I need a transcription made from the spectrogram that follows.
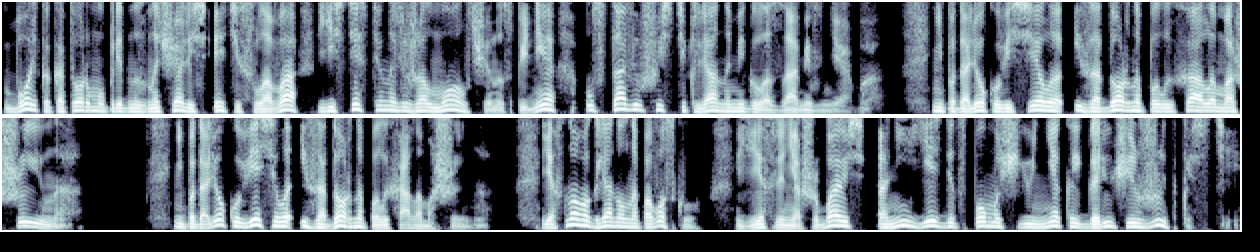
Борька, которому предназначались эти слова, естественно, лежал молча на спине, уставившись стеклянными глазами в небо. Неподалеку висела и задорно полыхала машина. Неподалеку весело и задорно полыхала машина. Я снова глянул на повозку. Если не ошибаюсь, они ездят с помощью некой горючей жидкости.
